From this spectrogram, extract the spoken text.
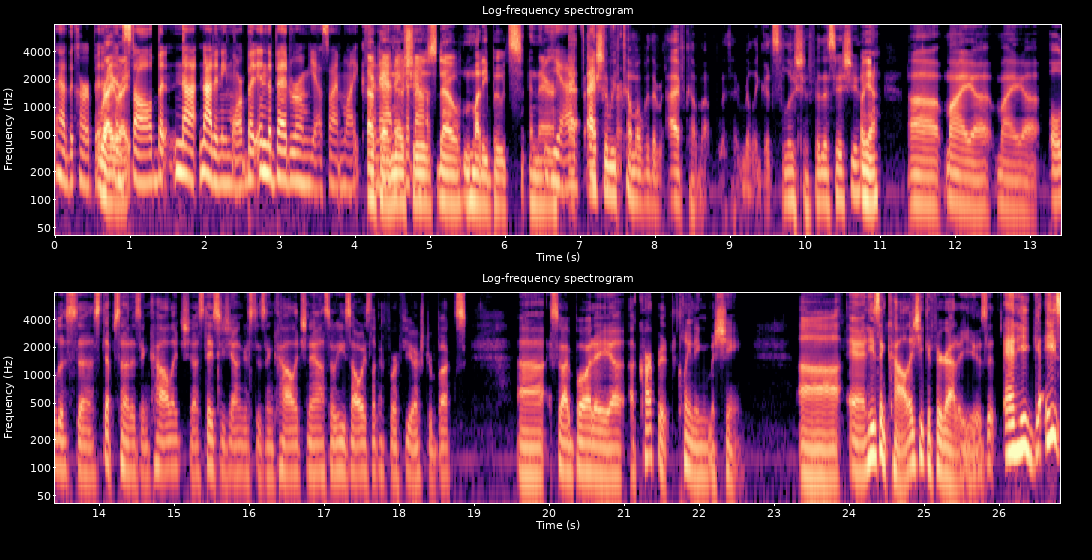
had the carpet Right, right. installed, but not not anymore. But in the bedroom, yes, I'm like Okay, no about, shoes, no muddy boots in there. Yeah, I- A- I Actually, we've come up with a. I've come up with a really good solution for this issue. Oh yeah. Uh, my uh, my uh, oldest uh, stepson is in college. Uh, Stacy's youngest is in college now, so he's always looking for a few extra bucks. Uh, so I bought a uh, a carpet cleaning machine, uh, and he's in college. He can figure out how to use it, and he he's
